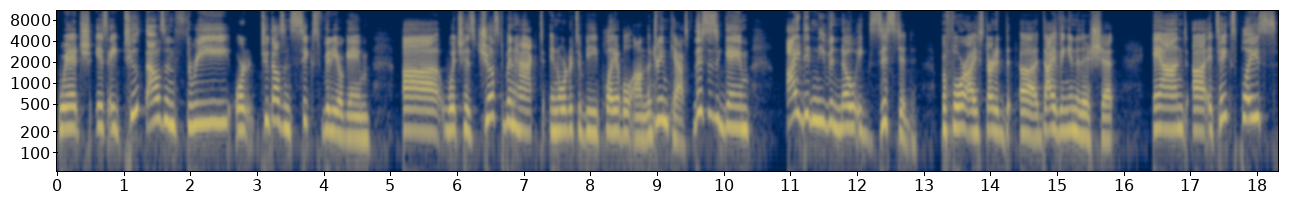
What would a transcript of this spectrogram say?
which is a 2003 or 2006 video game, uh, which has just been hacked in order to be playable on the Dreamcast. This is a game I didn't even know existed before I started uh, diving into this shit. And uh, it takes place.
